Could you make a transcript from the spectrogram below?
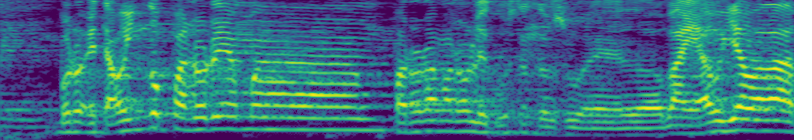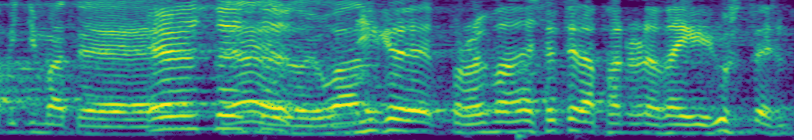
Eh, bueno, eta oingo panorama, panorama nola ikusten duzu, edo, bai, hau ja bada pikin bat, eh, Ez, ez, ez, edo igual. nik eh, problema ez dela panorama ikusten.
